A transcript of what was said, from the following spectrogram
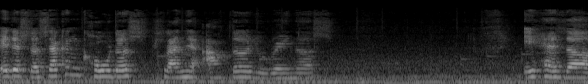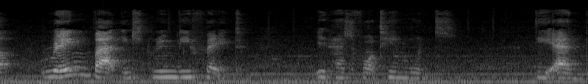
It is the second coldest planet after Uranus. It has a ring but extremely faint. It has 14 moons. The end.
